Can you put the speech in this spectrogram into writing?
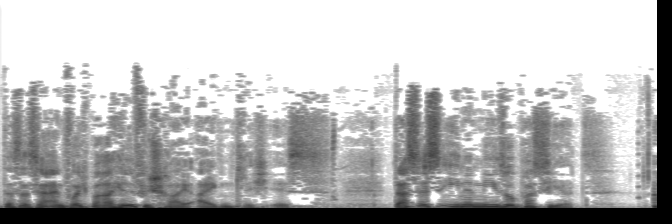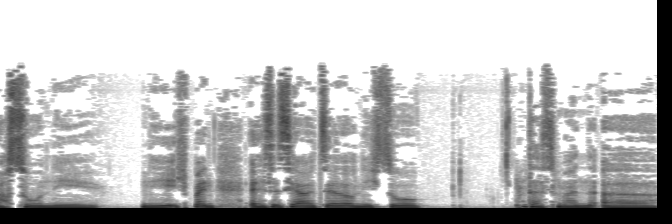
dass das ja ein furchtbarer Hilfeschrei eigentlich ist. Das ist Ihnen nie so passiert. Ach so, nee. Nee, ich meine, es ist ja jetzt auch nicht so, dass man, äh,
